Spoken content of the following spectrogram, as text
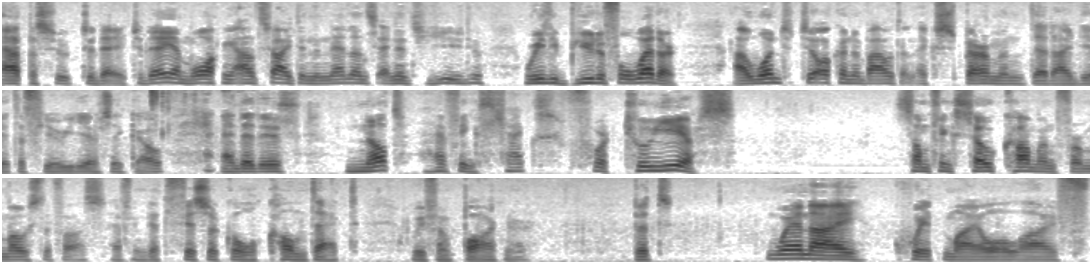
episode today. Today I'm walking outside in the Netherlands and it's really beautiful weather. I want to talk about an experiment that I did a few years ago, and that is not having sex for two years. Something so common for most of us, having that physical contact with a partner. But when I quit my whole life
